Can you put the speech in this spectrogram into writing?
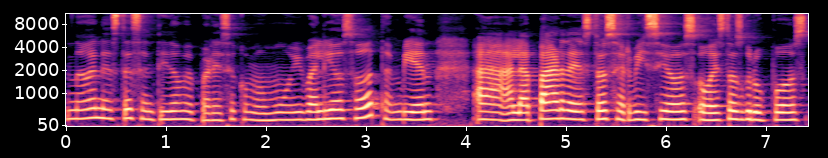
¿no? En este sentido me parece como muy valioso también a, la par de estos servicios o estos grupos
